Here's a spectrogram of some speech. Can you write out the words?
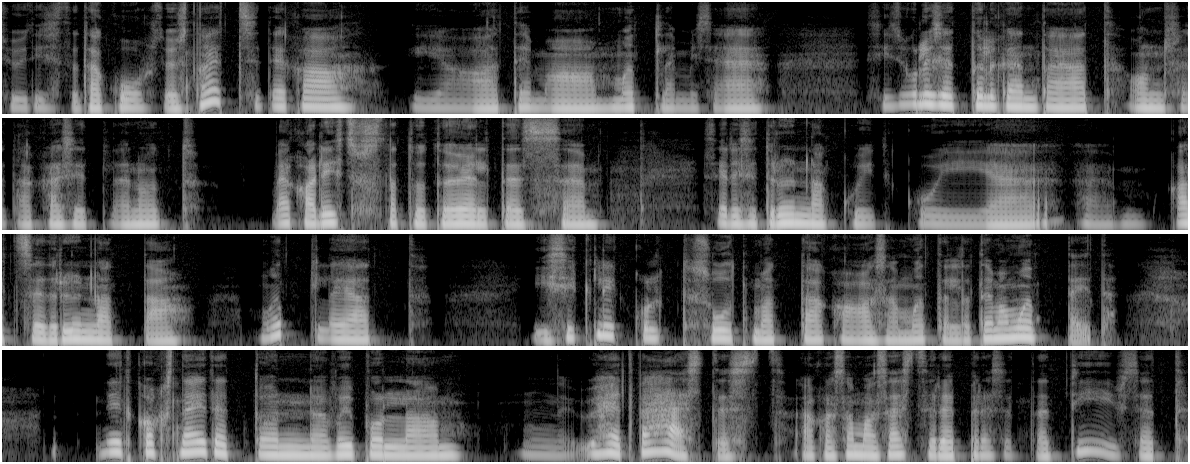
süüdistada koostöös natsidega ja tema mõtlemise sisulised tõlgendajad on seda käsitlenud väga lihtsustatud öeldes selliseid rünnakuid kui äh, ähm, katsed rünnata mõtlejat isiklikult, suutmata kaasa mõtelda tema mõtteid. Need kaks näidet on võib-olla ühed vähestest, aga samas hästi representatiivsed,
